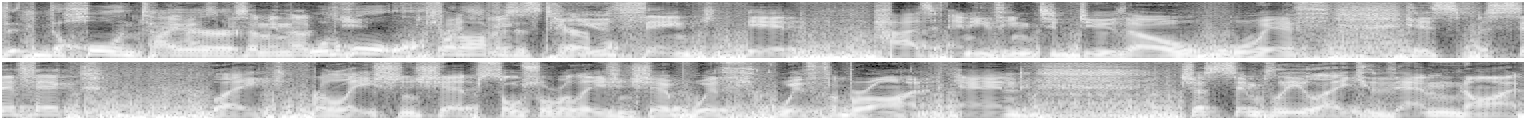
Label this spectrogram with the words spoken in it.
The, the whole I entire. something, though? well, the Do you- whole front office is terrible. Do you think it has anything to do though with his specific like relationship, social relationship with with LeBron, and just simply like them not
